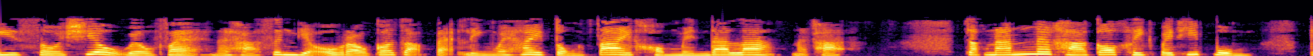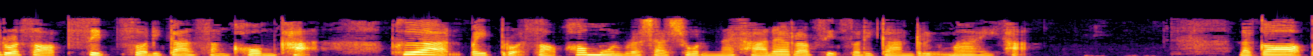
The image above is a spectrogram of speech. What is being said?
e-social welfare นะคะ ซึ่งเดี๋ยวเราก็จะแปะลิงก์ไว้ให้ตรงใต้คอมเมนต์ด้านล่างนะคะ จากนั้นนะคะก็คลิกไปที่ปุ่ม ตรวจสอบสิทธิสวัสดิการสังคมค่ะ เพื่อไปตรวจสอบข้อมูลประชาชนนะคะ ได้รับสิทธิสวัสดิการหรือไม่ค่ะ แล้วก็ไป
